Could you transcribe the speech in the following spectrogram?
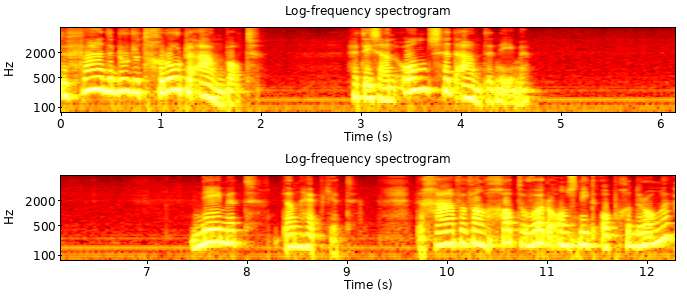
De Vader doet het grote aanbod. Het is aan ons het aan te nemen. Neem het, dan heb je het. De gaven van God worden ons niet opgedrongen.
